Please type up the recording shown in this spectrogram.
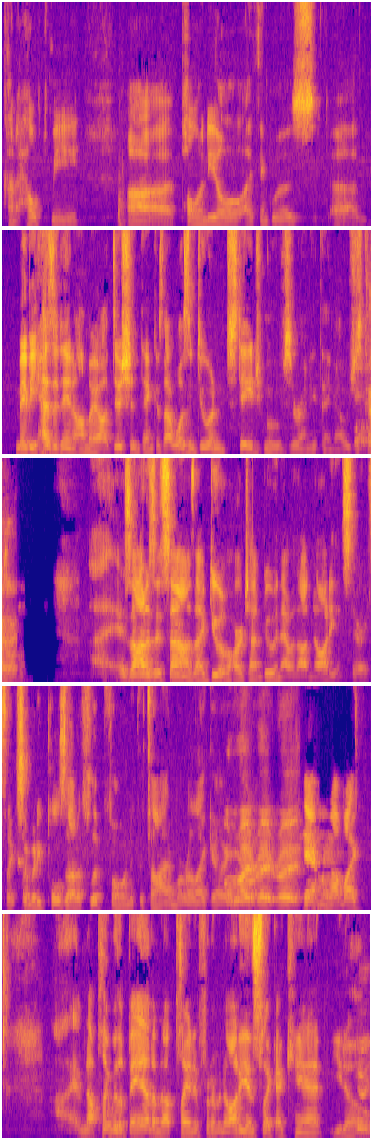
kind of helped me. Uh, Paul O'Neill, I think, was um, maybe hesitant on my audition thing because I wasn't doing stage moves or anything. I was just kind of as odd as it sounds, I do have a hard time doing that without an audience there. It's like somebody pulls out a flip phone at the time or like a Oh, right, know, right, right. camera, and I'm like, I'm not playing with a band. I'm not playing in front of an audience. Like I can't, you know, Yeah,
